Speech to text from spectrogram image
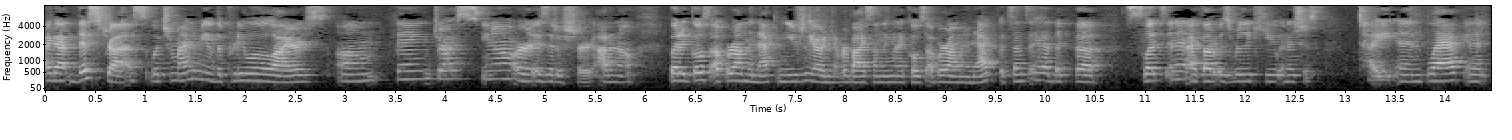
I got this dress, which reminded me of the Pretty Little Liars um, thing dress, you know? Or is it a shirt? I don't know. But it goes up around the neck, and usually I would never buy something that goes up around my neck. But since it had like the slits in it, I thought it was really cute, and it's just tight and black, and it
